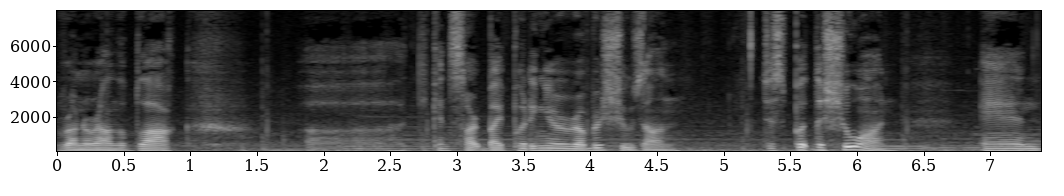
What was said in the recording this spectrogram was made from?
run around the block. Uh, you can start by putting your rubber shoes on. Just put the shoe on and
